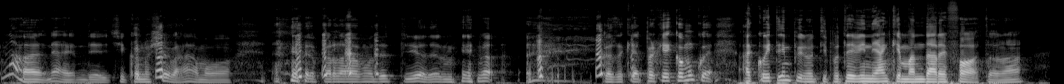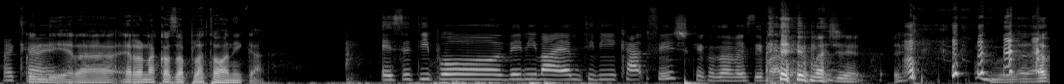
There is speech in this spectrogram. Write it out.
No, eh, di- ci conoscevamo, parlavamo del più e del meno. cosa che... Perché comunque a quei tempi non ti potevi neanche mandare foto, no? Ok. Quindi era, era una cosa platonica. E se tipo veniva MTV Catfish, che cosa avresti fatto? Immagini. Eh,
